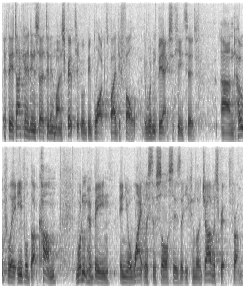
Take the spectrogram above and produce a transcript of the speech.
If the attacker had inserted inline script, it would be blocked by default. It wouldn't be executed. And hopefully evil.com wouldn't have been in your whitelist of sources that you can load JavaScript from.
